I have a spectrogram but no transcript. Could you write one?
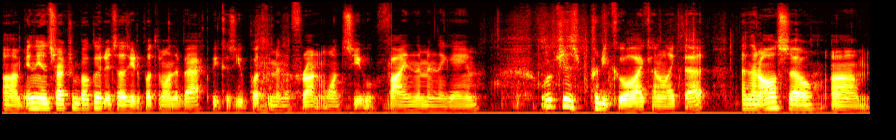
Um, in the instruction booklet, it tells you to put them on the back because you put them in the front once you find them in the game, which is pretty cool. I kind of like that. And then also, um,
